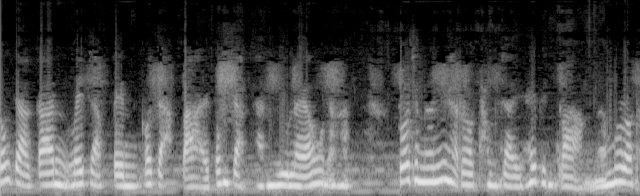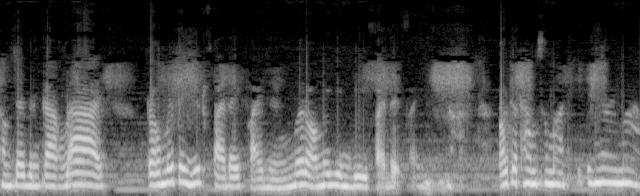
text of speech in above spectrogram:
ต้องจากกันไม่จากเป็นก็จากตายต้องจากกันอยู่แล้วนะคะ เพราะฉะนั้นเนี่ยเราทำใจให้เป็นกลางนะเมื่อเราทำใจเป็นกลางได้ เราไม่ไปยึดฝ่ายใดฝ่ายหนึ่ง เมื่อเราไม่ยินดีฝ่ายใดฝ่ายหนึ่งนะคะเราจะทำสมาธิได้ง่ายมาก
